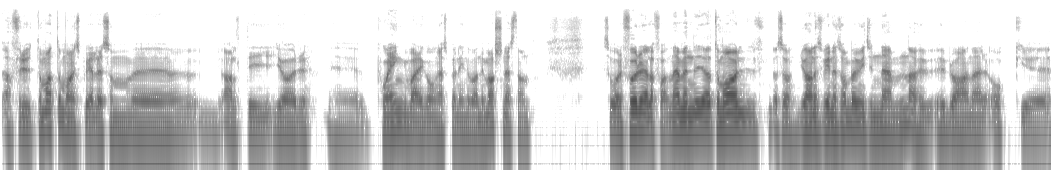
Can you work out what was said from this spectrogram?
ja, förutom att de har en spelare som eh, alltid gör eh, poäng varje gång han spelar innebandymatch nästan. Så var det förr i alla fall. Nej, men att de har, alltså, Johannes Wilhelmsson behöver vi inte nämna hur, hur bra han är och eh,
